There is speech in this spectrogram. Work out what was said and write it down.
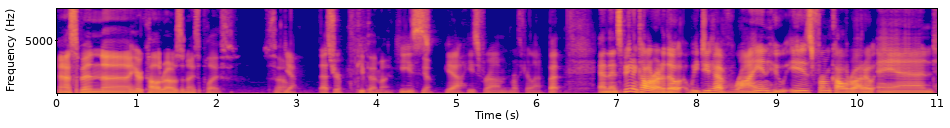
Aspen uh, here, Colorado is a nice place. So yeah that's true keep that in mind. he's Yeah. yeah. he's from north carolina but and then speaking of colorado though we do have ryan who is from colorado and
